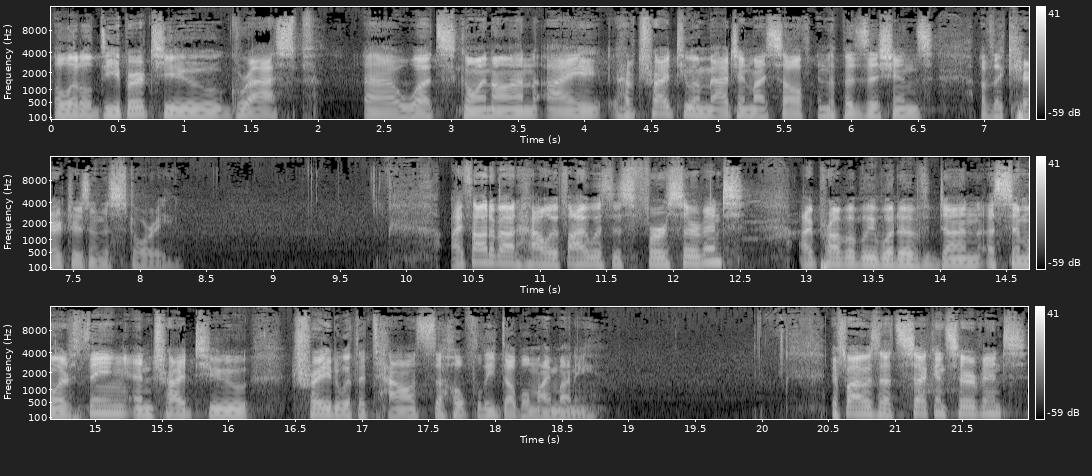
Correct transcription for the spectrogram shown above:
a little deeper to grasp uh, what's going on, I have tried to imagine myself in the positions of the characters in the story. I thought about how if I was this first servant, I probably would have done a similar thing and tried to trade with the talents to hopefully double my money. If I was that second servant,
